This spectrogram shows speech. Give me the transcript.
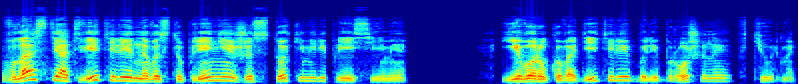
Власти ответили на выступление жестокими репрессиями. Его руководители были брошены в тюрьмы.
